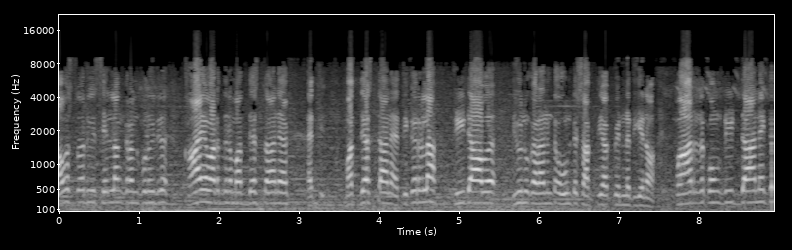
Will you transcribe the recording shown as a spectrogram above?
හවස් වරුවේ සෙල්ලම් කරන්න පුළුවන් විදිහට කාය වර්ධන මධ්‍යස්ථානයක් ඇති මධ්‍යස්ථාන ඇති කරලා ක්‍රීඩාව දියුණු කරන්නට ඔවුන්ට ශක්තියක් වෙන්න තියෙනවා. පාරට කොන්ක්‍රීට් දාන එක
